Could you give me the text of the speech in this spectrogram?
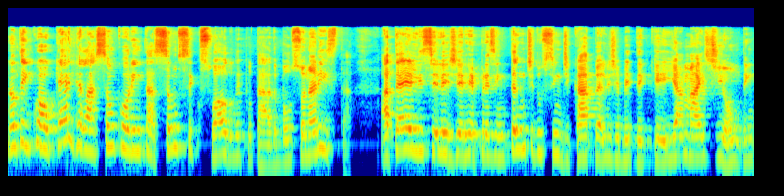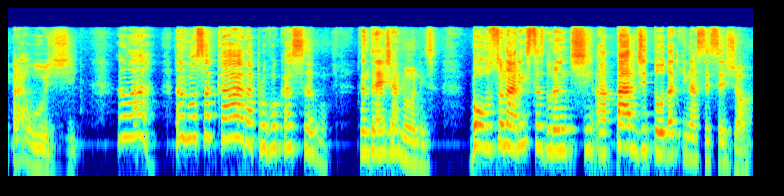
não tem qualquer relação com a orientação sexual do deputado bolsonarista, até ele se eleger representante do sindicato LGBTQIA+, de ontem para hoje. Olha lá, na nossa cara a provocação. André Janones. Bolsonaristas durante a tarde toda aqui na CCJ.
